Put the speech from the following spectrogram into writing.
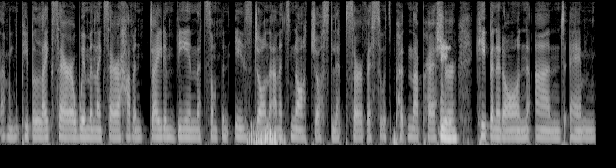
I mean people like Sarah, women like Sarah haven't died in vain. That something is done, and it's not just lip service. So it's putting that pressure, mm. keeping it on, and um,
